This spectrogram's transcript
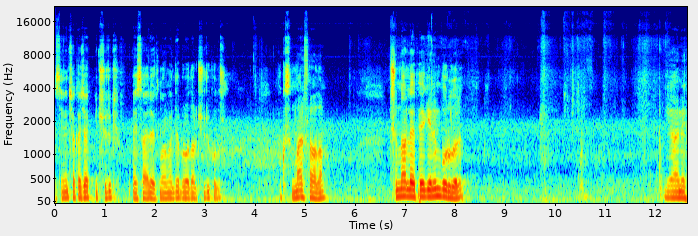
seni çakacak bir çürük vesaire yok. Normalde buralar çürük olur. Bu kısımlar sağlam. Şunlar LPG'nin boruları. Yani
